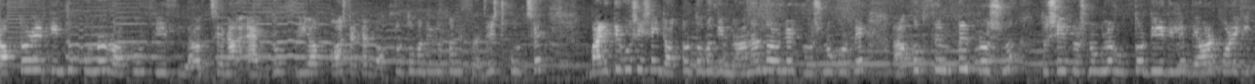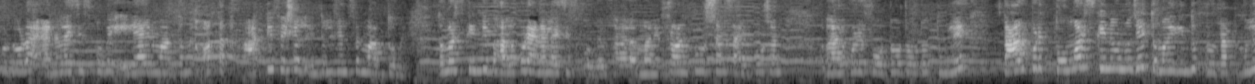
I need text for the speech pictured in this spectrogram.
ডক্টরের কিন্তু কোনো রকম ফিস লাগছে না। একদম ফ্রি অফ কস্ট একটা ডক্টর তোমাদেরকে ওখানে সাজেস্ট করছে। বাড়িতে বসে সেই ডক্টর তোমাকে নানান ধরনের প্রশ্ন করবে। খুব সিম্পল প্রশ্ন, তো সেই প্রশ্নগুলোর উত্তর দিয়ে দিলে, দেওয়ার পরে কি করবে ওরা? অ্যানালাইসিস করবে এআই এর মাধ্যমে, অর্থাৎ আর্টিফিশিয়াল ইন্টেলিজেন্সের মাধ্যমে। তোমার স্কিনকে ভালো করে অ্যানালাইসিস করবে মানে ফ্রন্ট পোর্শন সাইড পোর্শন ভালো করে ফটো টোটো তুলে, তারপরে তোমার স্কিন অনুযায়ী তোমাকে কিন্তু প্রোডাক্টগুলো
